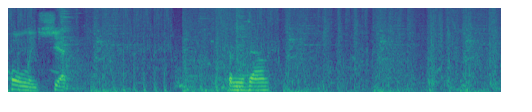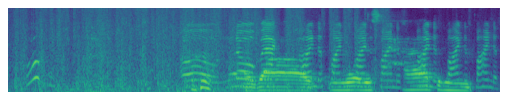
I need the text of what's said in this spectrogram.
Holy shit. On. Put me down. Oh no, Oh, back wow. behind us, behind us, What behind us, is behind us, behind us, behind us, happening? behind us.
